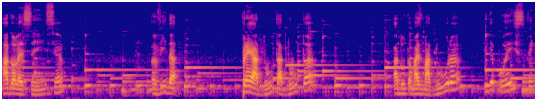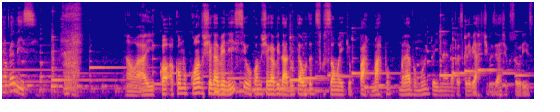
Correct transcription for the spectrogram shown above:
adolescência, a vida pré-adulta, adulta, adulta mais madura e depois vem a velhice. Não, aí como quando chega a velhice ou quando chega a vida adulta é outra discussão aí que o Marpo leva muito aí, né? Dá para escrever artigos e artigos sobre isso.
